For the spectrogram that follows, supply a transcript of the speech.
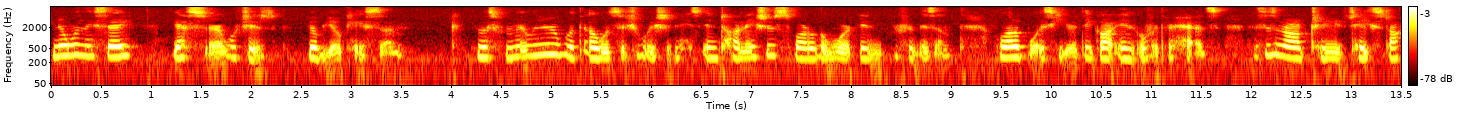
You know when they say, Yes, sir, which is, You'll be okay, son. He was familiar with Elwood's situation. His intonation swallowed the word in euphemism. A lot of boys here, they got in over their heads. This is an opportunity to take stock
